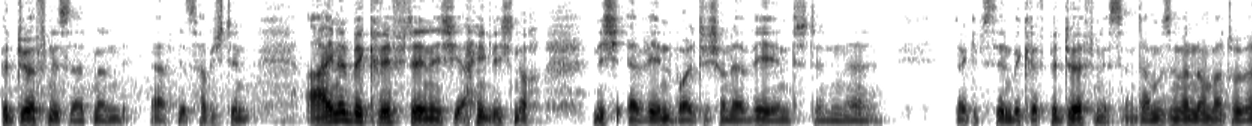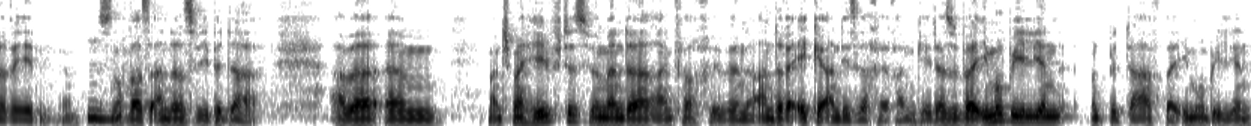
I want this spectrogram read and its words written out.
Bedürfnisse hat man? Ja, jetzt habe ich den einen Begriff, den ich eigentlich noch nicht erwähnen wollte, schon erwähnt, denn äh, da gibt es den Begriff Bedürfnisse und da müssen wir nochmal drüber reden. Ne? Das ist mhm. noch was anderes wie Bedarf. Aber ähm, manchmal hilft es, wenn man da einfach über eine andere Ecke an die Sache rangeht. Also bei Immobilien und Bedarf bei Immobilien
